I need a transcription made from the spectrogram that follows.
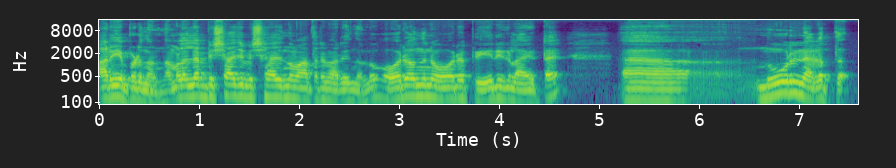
അറിയപ്പെടുന്നുണ്ട്. നമ്മളെല്ലാം പിശാജ് പിശാജ് എന്ന് മാത്രമേ അറിയുന്നുള്ളൂ. ഓരോന്നിനും ഓരോ പേരുകളായിട്ട് നൂറിനകത്ത്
